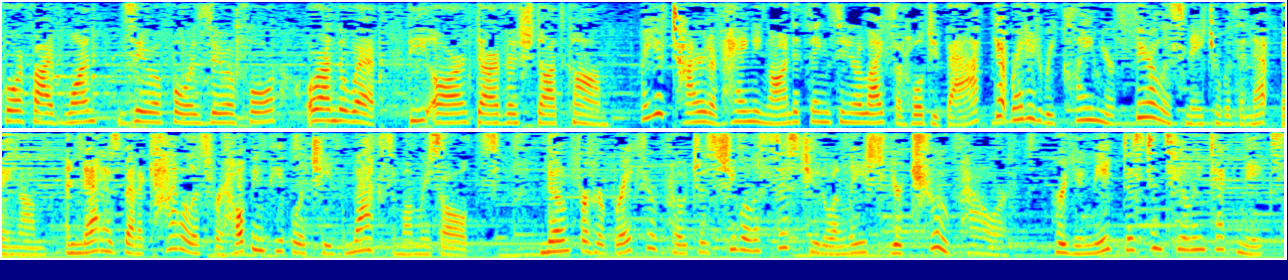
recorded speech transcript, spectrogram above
425-451-0404 or on the web drdarvish.com. Are you tired of hanging on to things in your life that hold you back? Get ready to reclaim your fearless nature with Annette Bingham. Annette has been a catalyst for helping people achieve maximum results. Known for her breakthrough approaches, she will assist you to unleash your true power. Her unique distance healing techniques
